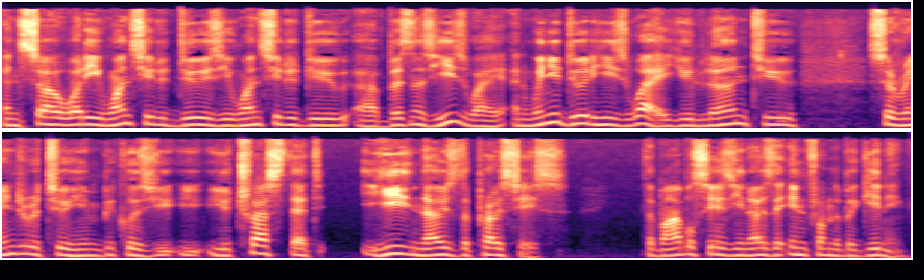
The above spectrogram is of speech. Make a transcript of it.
And so what he wants you to do is he wants you to do uh, business his way. And when you do it his way, you learn to surrender it to him because you, you, you trust that he knows the process. The Bible says he knows the end from the beginning.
